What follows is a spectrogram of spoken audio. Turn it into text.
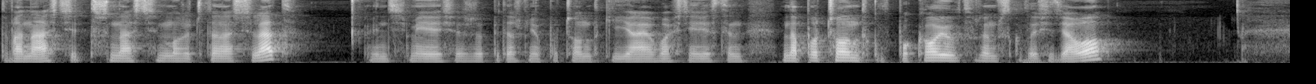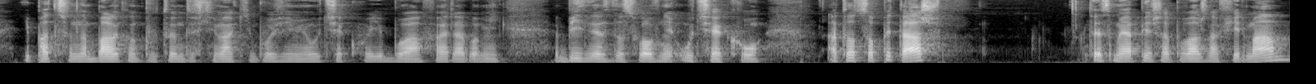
12, 13, może 14 lat. Więc śmieję się, że pytasz mnie o początki. Ja właśnie jestem na początku w pokoju, w którym wszystko to się działo. I patrzę na balkon, po którym te ślimaki po ziemi uciekły i była afera, bo mi biznes dosłownie uciekł. A to, co pytasz, to jest moja pierwsza poważna firma.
